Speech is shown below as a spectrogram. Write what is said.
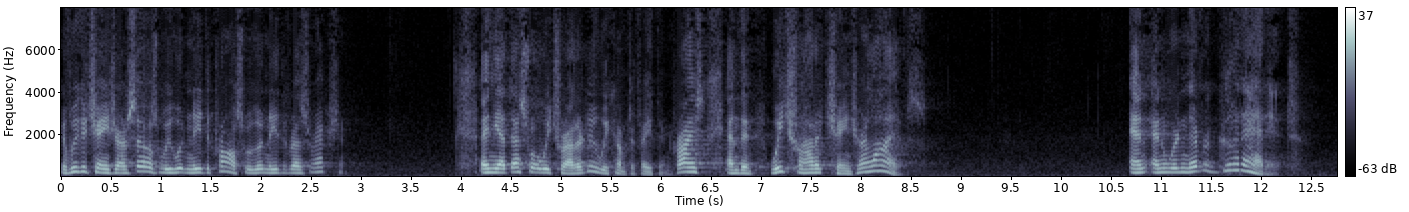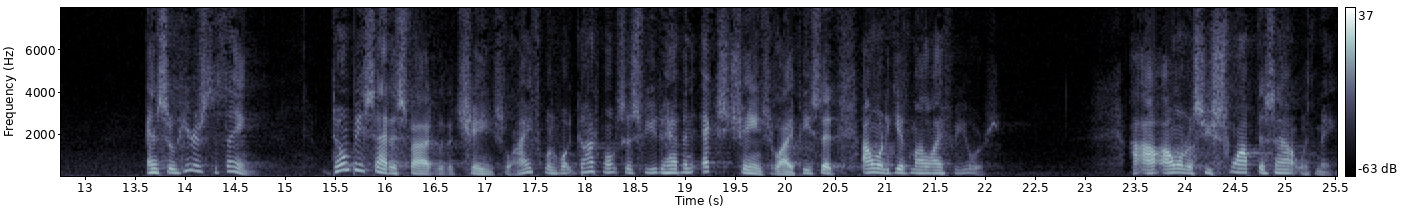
If we could change ourselves, we wouldn't need the cross. We wouldn't need the resurrection. And yet, that's what we try to do. We come to faith in Christ, and then we try to change our lives. And, and we're never good at it. And so here's the thing don't be satisfied with a changed life when what God wants is for you to have an exchanged life. He said, I want to give my life for yours. I, I want us, you swap this out with me.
